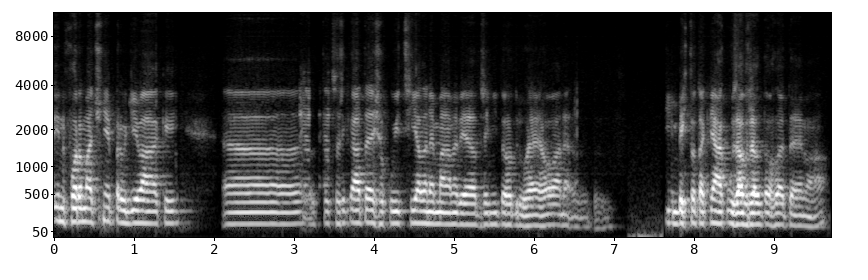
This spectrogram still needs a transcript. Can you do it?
informačně pro diváky Eh, to, co říkáte, je šokující, ale nemáme vyjádření toho druhého a ne, tím bych to tak nějak uzavřel tohle téma.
